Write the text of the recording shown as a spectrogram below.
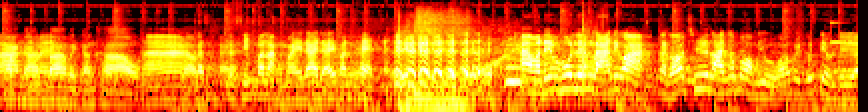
บ้างรับงานใช่ไหมบ้างเป็นครั้งคราวอ่าแล้วกระแต่กระซิบมาหลังไม้ได้เดี๋ยวให้คอนแทคอ่าวันนี้มาพูดเรื่องร้านดีกว่า แต่ก็ชื่อร้านก็บอกอยู่ว่าเป็นก๋วยเตี๋ยวเรือ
